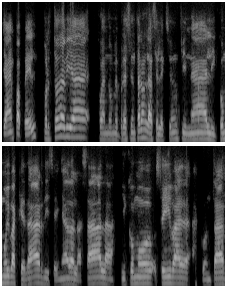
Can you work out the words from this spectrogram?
ya en papel, por todavía cuando me presentaron la selección final y cómo iba a quedar diseñada la sala y cómo se iba a contar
